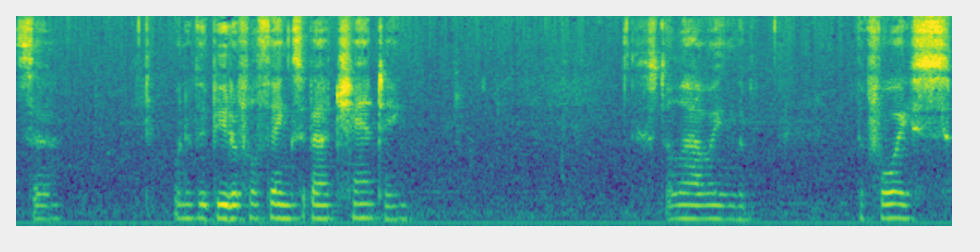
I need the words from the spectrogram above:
So, one of the beautiful things about chanting. Just allowing the, the voice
